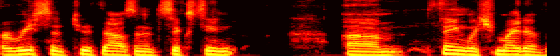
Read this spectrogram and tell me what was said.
our recent 2016 um, thing, which might have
